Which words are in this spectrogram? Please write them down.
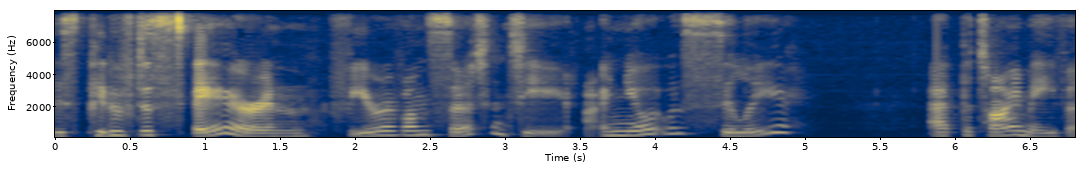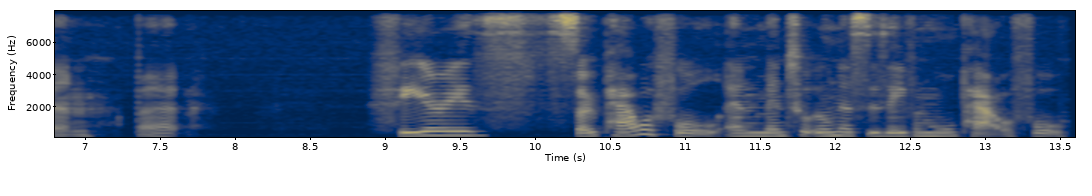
this pit of despair and fear of uncertainty. I knew it was silly at the time even, but fear is so powerful and mental illness is even more powerful.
